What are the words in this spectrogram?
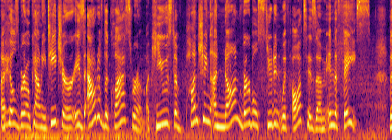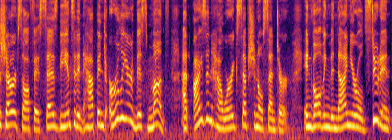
A Hillsborough County teacher is out of the classroom accused of punching a nonverbal student with autism in the face. The sheriff's office says the incident happened earlier this month at Eisenhower Exceptional Center, involving the nine year old student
